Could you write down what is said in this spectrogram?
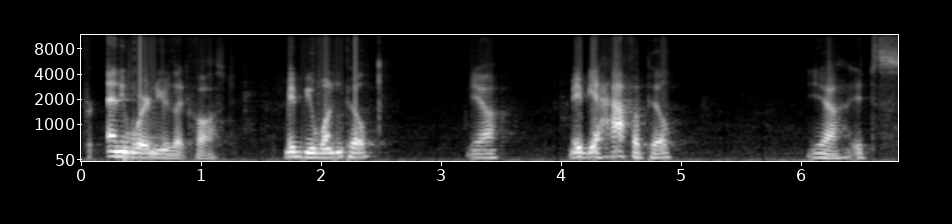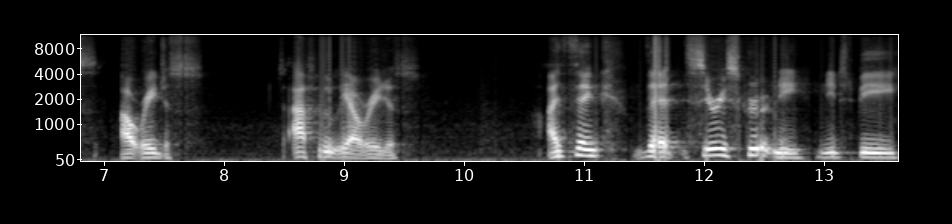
for anywhere near that cost. Maybe one pill. Yeah. Maybe a half a pill. Yeah, it's outrageous. It's absolutely outrageous. I think that serious scrutiny needs to be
